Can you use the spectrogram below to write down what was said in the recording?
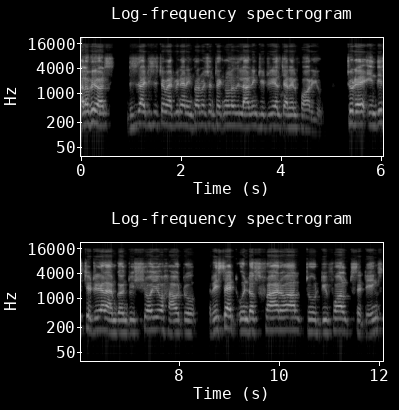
Hello viewers, this is IT System Admin and Information Technology Learning tutorial channel for you. Today in this tutorial, I'm going to show you how to reset Windows Firewall to default settings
